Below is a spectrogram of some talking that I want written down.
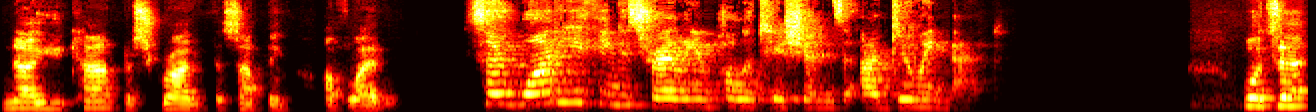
no, you can't prescribe it for something off label. So, why do you think Australian politicians are doing that? Well, it's, our,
